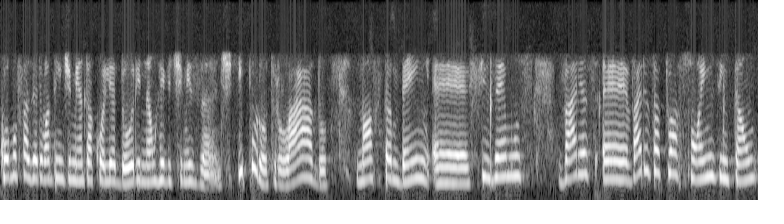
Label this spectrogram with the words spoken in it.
como fazer um atendimento acolhedor e não revitimizante. E, por outro lado, nós também é, fizemos várias, é, várias atuações, então,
